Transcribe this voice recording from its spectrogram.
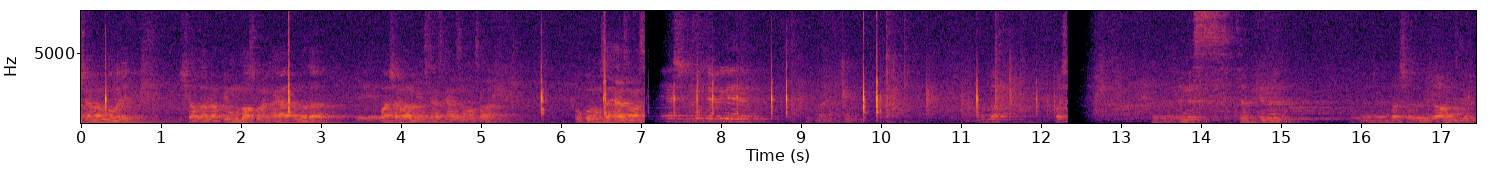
başarılarından dolayı. İnşallah Rabbim bundan sonraki hayatında da e, başarılar göstersin her zaman sana. Okulumuza her zaman Evet, çok tebrik ederim. Allah Ee, Enes tebrik ederim. Ee, Başarılı bir devam dilerim.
